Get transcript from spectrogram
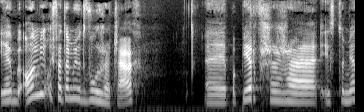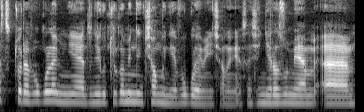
Jakby on mi uświadomił dwóch rzeczach. E, Po pierwsze, że jest to miasto, które w ogóle mnie, do niego tylko mnie nie ciągnie, w ogóle mnie nie ciągnie. W sensie nie rozumiem, e,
